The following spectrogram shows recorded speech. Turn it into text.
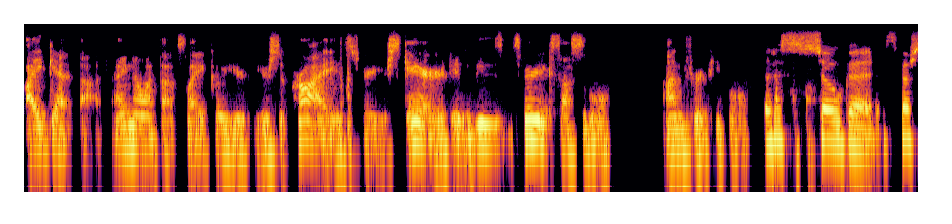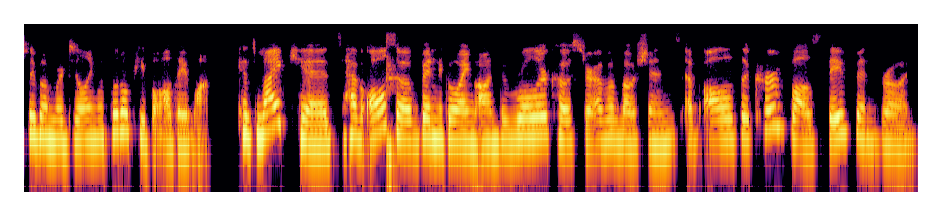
I get that. I know what that's like. Or you're you're surprised or you're scared. And it's very accessible um, for people. That is so good, especially when we're dealing with little people all day long because my kids have also been going on the roller coaster of emotions of all of the curveballs they've been thrown.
